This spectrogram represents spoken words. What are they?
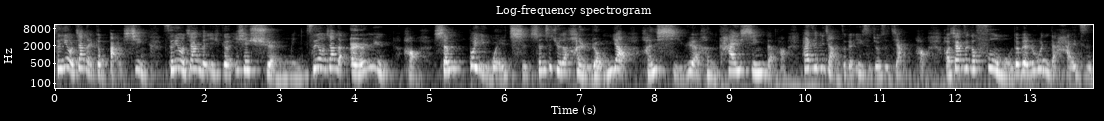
神有这样的一个百姓，神有这样的一个一些选民，神有这样的儿女，好，神不以为耻，神是觉得很荣耀、很喜悦、很开心的哈。他这边讲的这个意思就是这样，好，好像这个父母对不对？如果你的孩子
